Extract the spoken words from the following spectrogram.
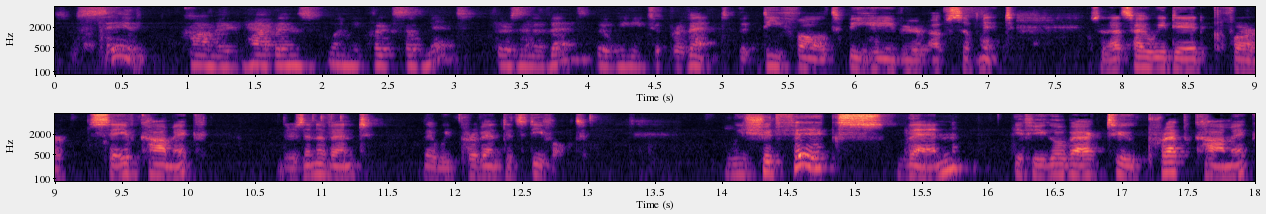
So save comic happens when we click submit. There's an event that we need to prevent, the default behavior of submit. So that's how we did for save comic. There's an event that we prevent its default. We should fix, then, if you go back to prep comic,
